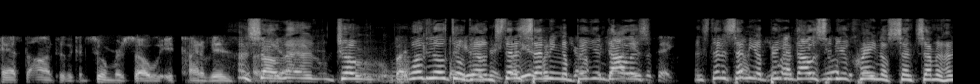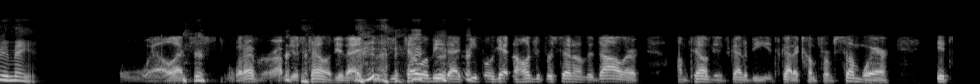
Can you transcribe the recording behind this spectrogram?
passed on to the consumer, so it kind of is. Uh, so, uh, uh, Joe, but- what they'll do, the they'll, thing. instead of here- but sending a billion dollars, here's the thing. instead of sending a billion dollars to the Ukraine, take- they'll send seven hundred million. Well, that's just whatever. I'm just telling you that if you're telling me that people are getting 100 percent on the dollar, I'm telling you it's got to be it's got to come from somewhere. Its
